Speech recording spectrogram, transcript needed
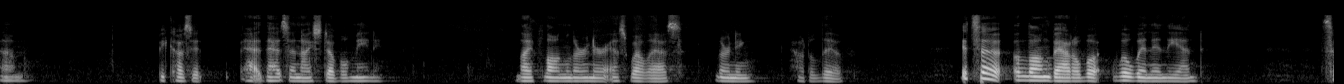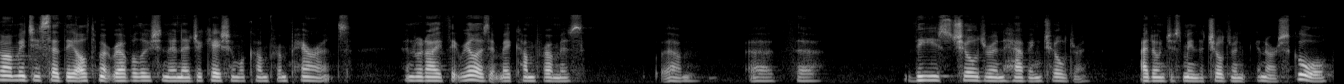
Um, because it has a nice double meaning. Lifelong learner as well as learning how to live. It's a, a long battle, but we'll win in the end. Swamiji said the ultimate revolution in education will come from parents. And what I th- realize it may come from is um, uh, the, these children having children. I don't just mean the children in our school,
